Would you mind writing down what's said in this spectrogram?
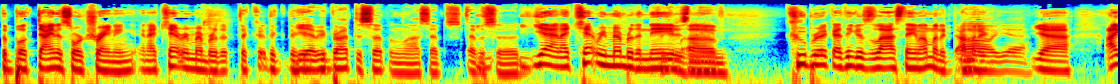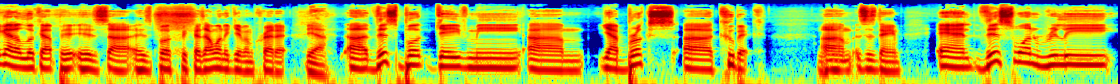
the book Dinosaur Training, and I can't remember the the, the, the Yeah, we brought this up in the last episode. yeah, and I can't remember the name of name. Kubik. I think is his last name. I'm gonna. I'm Oh, gonna, yeah. yeah. I got to look up his uh, his book because I want to give him credit. Yeah. Uh, this book gave me, um, yeah, Brooks uh, Kubik um, is his name, and this one really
